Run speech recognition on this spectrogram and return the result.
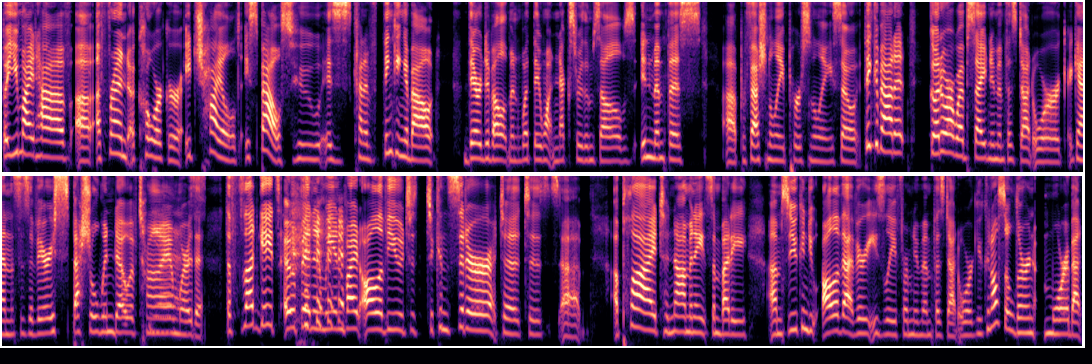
but you might have a, a friend, a coworker, a child, a spouse who is kind of thinking about their development, what they want next for themselves in Memphis, uh, professionally, personally. So think about it. Go to our website, newmemphis.org. Again, this is a very special window of time where the, the floodgates open and we invite all of you to, to consider, to, to uh, apply, to nominate somebody. Um, so you can do all of that very easily from newmemphis.org. You can also learn more about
